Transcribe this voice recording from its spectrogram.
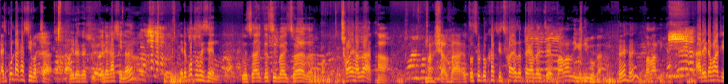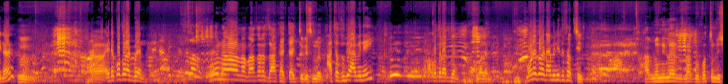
আচ্ছা কোনটা খাসির বাচ্চা? এটা খাসি। এটা খাসি না? এটা কত চাইছেন? চাইতেছি ভাই ছয় হাজার। ছয় হাজার? হ্যাঁ। মাশাল্লাহ এত ছোট খাসি ছয় হাজার টাকা চাইছে বালার লিগে নিবো গা। হ্যাঁ হ্যাঁ। বালার লিগে আর এটা পাঠি না? হুম। এটা কত রাখবেন? না না বাজারে যা খাই তাই তো লাগবে। আচ্ছা যদি আমি নেই কত রাখবেন? বলেন। মনে করেন আমি নিতে চাচ্ছি। আপনি নিলে লাগবে পঁয়তাল্লিশ।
